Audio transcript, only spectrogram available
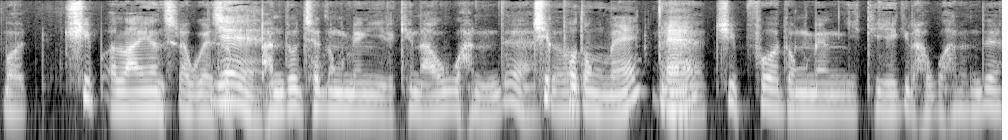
뭐 Chip Alliance라고 해서 예. 반도체 동맹이 이렇게 나오고 하는데 칩포 그 동맹, 네, 칩포 동맹 이렇게 얘기를 하고 하는데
